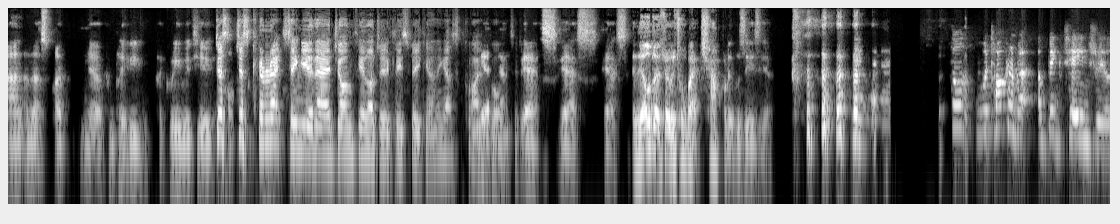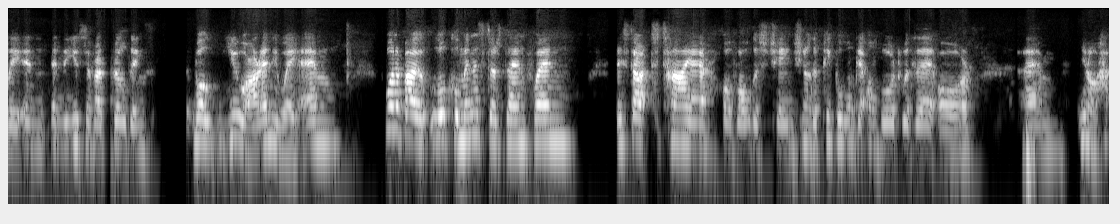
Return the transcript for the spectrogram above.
And, and that's i you know completely agree with you. Just just correcting you there john theologically speaking i think that's quite yeah, important to do. yes yes yes. In the old days when we talk about chapel it was easier. Yeah. So we're talking about a big change really in in the use of our buildings well you are anyway um what about local ministers then when they start to tire of all this change? You know, the people won't get on board with it, or um, you know, how,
